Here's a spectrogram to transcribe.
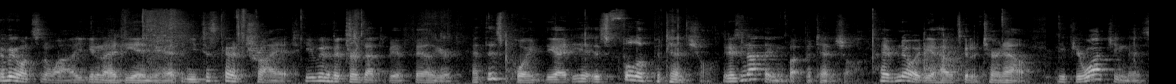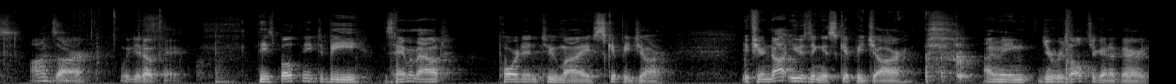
Every once in a while, you get an idea in your head and you just gotta try it, even if it turns out to be a failure. At this point, the idea is full of potential. It is nothing but potential. I have no idea how it's gonna turn out. If you're watching this, odds are we did okay. These both need to be the same amount poured into my Skippy jar. If you're not using a Skippy jar, I mean, your results are gonna vary.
